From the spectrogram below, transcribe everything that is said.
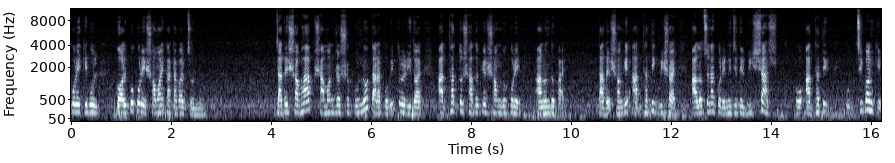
করে কেবল গল্প করে সময় কাটাবার জন্য। যাদের স্বভাব সামঞ্জস্যপূর্ণ, তারা পবিত্র হৃদয় আধ্যাত্ম সাধকের সঙ্গ করে আনন্দ পায়। তাদের সঙ্গে আধ্যাত্মিক বিষয় আলোচনা করে নিজেদের বিশ্বাস ও আধ্যাত্মিক উজ্জীবনকে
